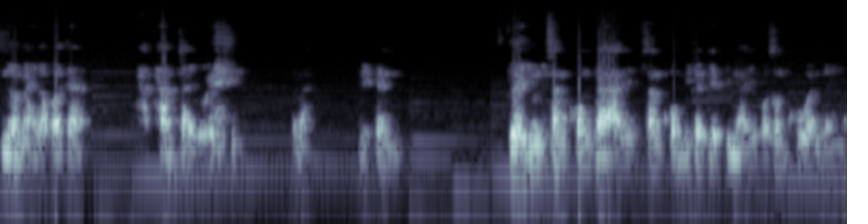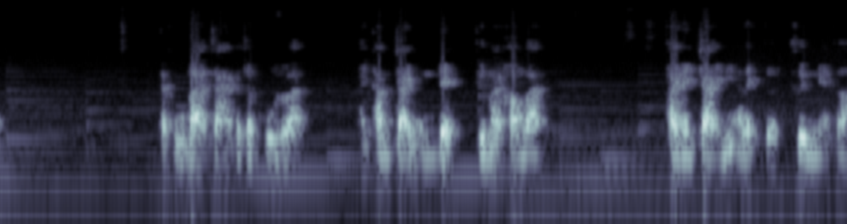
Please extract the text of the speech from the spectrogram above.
เนื่อไหมเราก็จะห้ามใจตัวเองใช่ไหมนี่เป็น เพื่อให้อยู่ในสังคมได้ สังคมมีระเบียบที่ไหนพอสมควรเงี้ยแต่ครูบาอาจารย์ก็จะพูดว่า ให้ทำใจเหมือนเด็ก คือหมายความว่า ภายในใจนี่อะไรเกิดขึ้นเนี่ยก็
